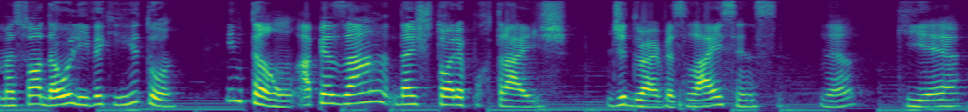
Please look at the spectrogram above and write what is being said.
mas só a da Olivia que irritou. Então, apesar da história por trás de Driver's License, né? Que é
